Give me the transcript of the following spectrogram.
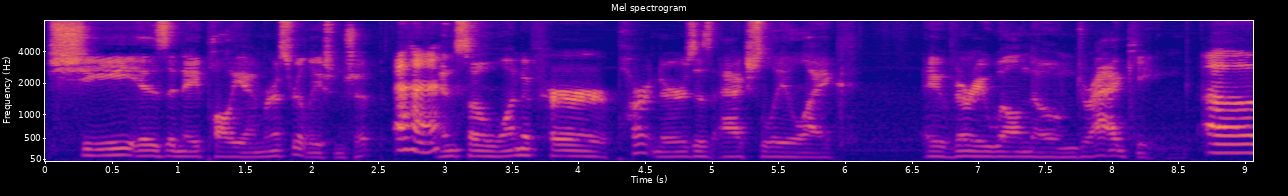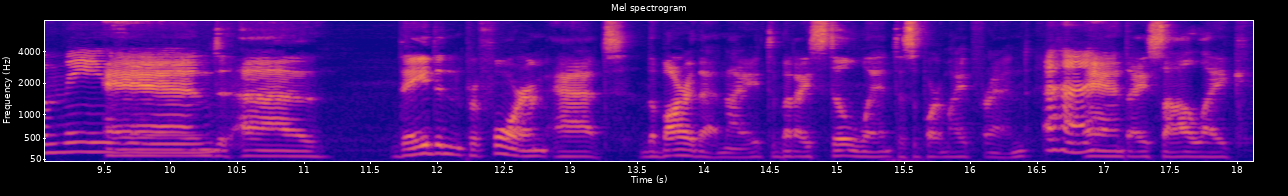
she is in a polyamorous relationship, uh huh. and so one of her partners is actually like a very well known drag king, Amazing. and uh, they didn't perform at the bar that night, but I still went to support my friend, uh huh. and I saw like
